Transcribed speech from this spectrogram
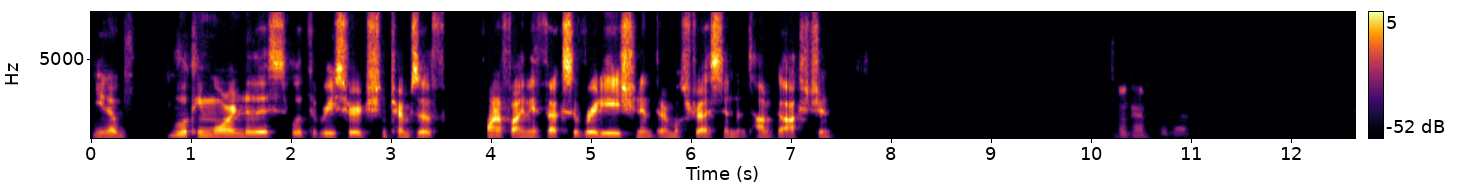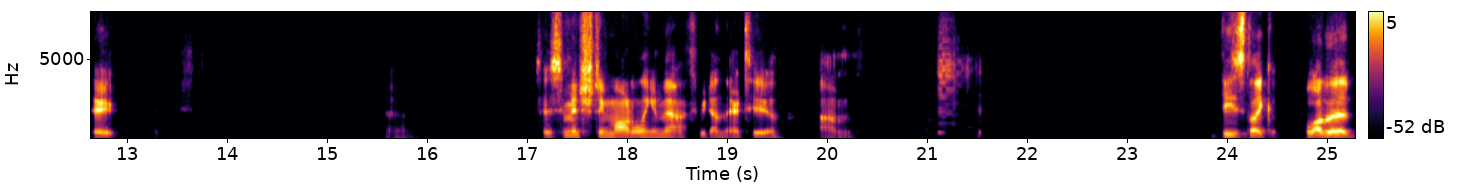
you know, looking more into this with the research in terms of quantifying the effects of radiation and thermal stress and atomic oxygen. Okay. They, uh, so there's some interesting modeling and math to be done there too. Um, these like a lot of the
